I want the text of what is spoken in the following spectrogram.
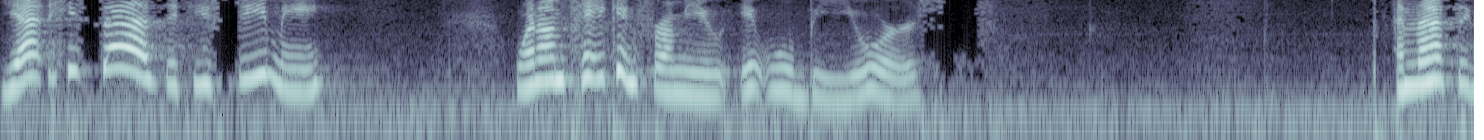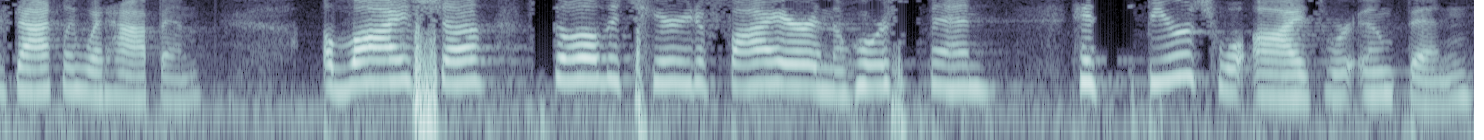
Yet he says, If you see me, when I'm taken from you, it will be yours. And that's exactly what happened. Elisha saw the chariot of fire and the horsemen. His spiritual eyes were open.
